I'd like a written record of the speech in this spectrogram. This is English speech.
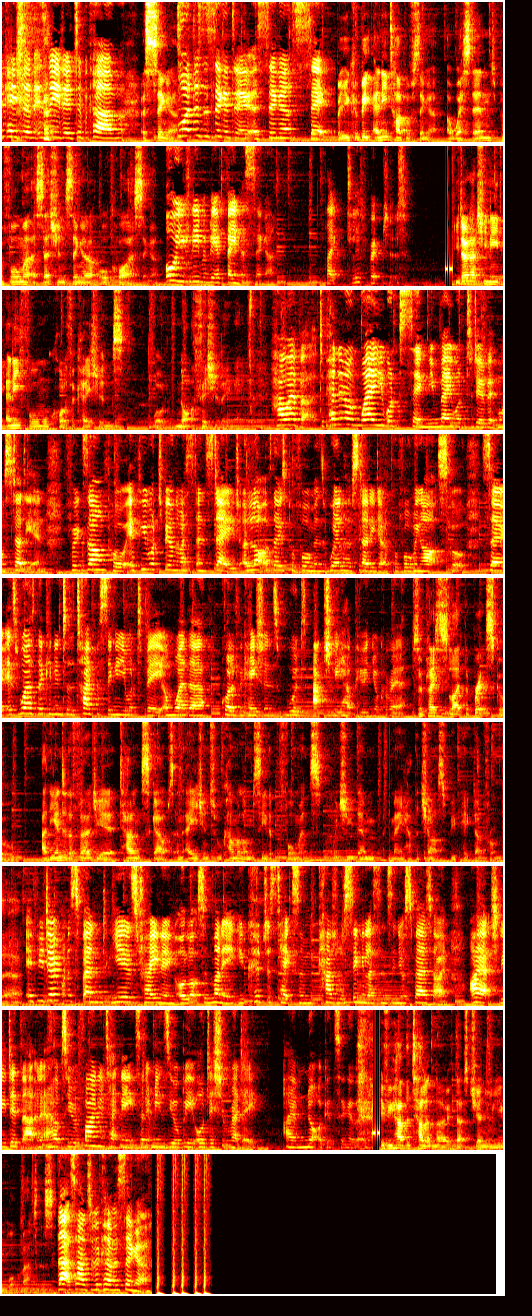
education is needed to become. A singer. What does a singer do? A singer sing. But you could be any type of singer a West End performer, a session singer, or choir singer. Or you could even be a famous singer, like Cliff Richard. You don't actually need any formal qualifications, well, not officially. However, depending on where you want to sing, you may want to do a bit more studying. For example, if you want to be on the West End stage, a lot of those performers will have studied at a performing arts school. So it's worth looking into the type of singer you want to be and whether qualifications would actually help you in your career. So places like the Brit School, at the end of the third year, talent scouts and agents will come along to see the performance, which you then may have the chance to be picked up from there. If you don't want to spend years training or lots of money, you could just take some casual singing lessons in your spare time. I actually did that and it helps you refine your techniques and it means you'll be audition ready. I am not a good singer though. If you have the talent though, that's genuinely what matters. That's how to become a singer.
